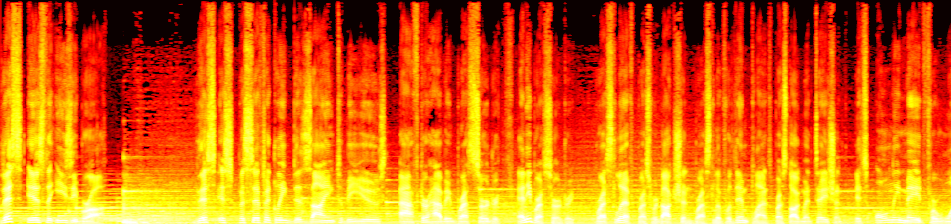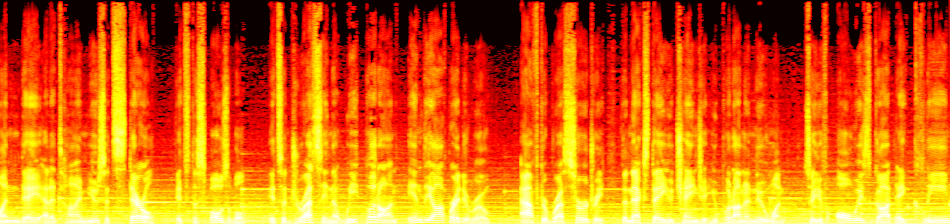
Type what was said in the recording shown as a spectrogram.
This is the EzBra. This is specifically designed to be used after having breast surgery, any breast surgery, breast lift, breast reduction, breast lift with implants, breast augmentation. It's only made for one day at a time use. It's sterile, it's disposable, it's a dressing that we put on in the operating room after breast surgery. The next day you change it, you put on a new one. So you've always got a clean,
